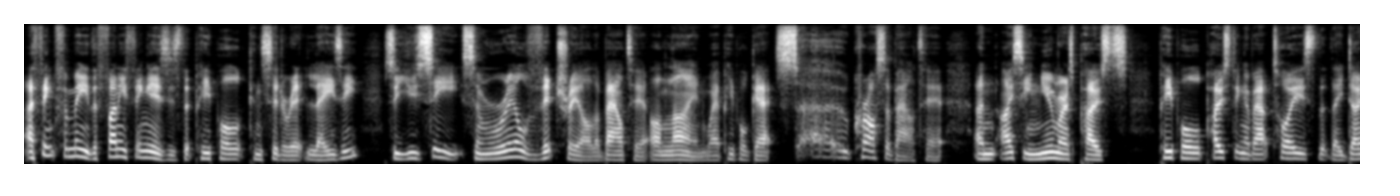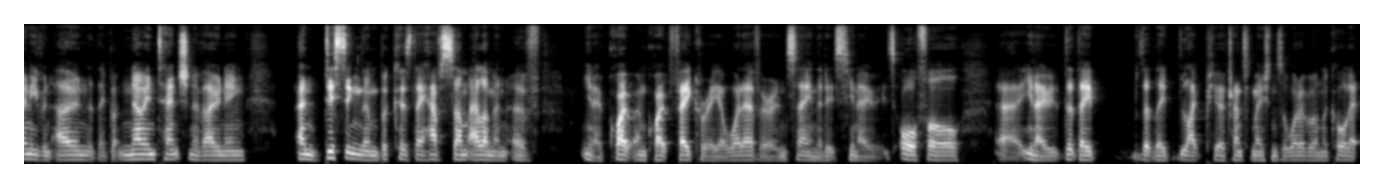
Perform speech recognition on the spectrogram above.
I think for me, the funny thing is, is that people consider it lazy. So you see some real vitriol about it online, where people get so cross about it, and I see numerous posts people posting about toys that they don't even own, that they've got no intention of owning, and dissing them because they have some element of, you know, quote unquote fakery or whatever, and saying that it's, you know, it's awful, uh, you know, that they that they like pure transformations or whatever you want to call it.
